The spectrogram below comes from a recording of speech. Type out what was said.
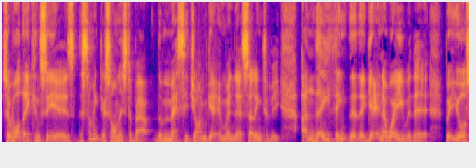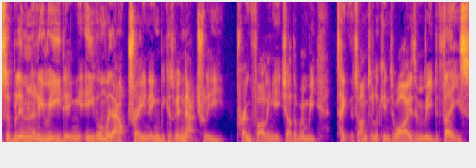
So what they can see is there's something dishonest about the message I'm getting when they're selling to me. And they think that they're getting away with it, but you're subliminally reading, even without training, because we're naturally profiling each other when we take the time to look into eyes and read the face.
